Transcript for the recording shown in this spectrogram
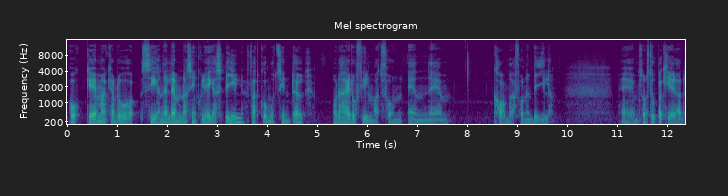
och eh, man kan då se henne lämna sin kollegas bil för att gå mot sin dörr. Och det här är då filmat från en eh, kamera från en bil. Eh, som stod parkerad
